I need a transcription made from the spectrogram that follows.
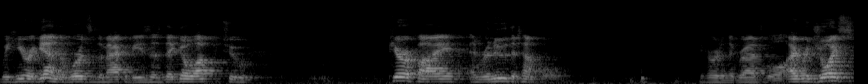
we hear again the words of the Maccabees as they go up to purify and renew the temple. We heard in the gradual, I rejoiced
